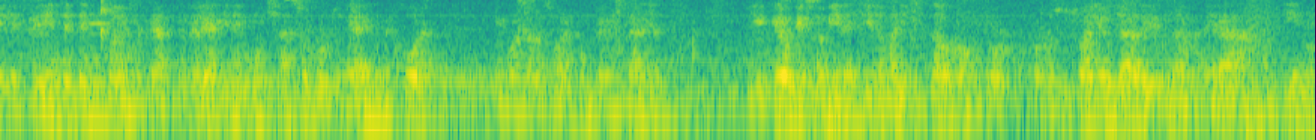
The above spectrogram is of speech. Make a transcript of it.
el expediente técnico en, realidad tiene muchas oportunidades de mejora en cuanto a las obras complementarias y creo que eso viene siendo manifestado por, los usuarios ya de una manera continua.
